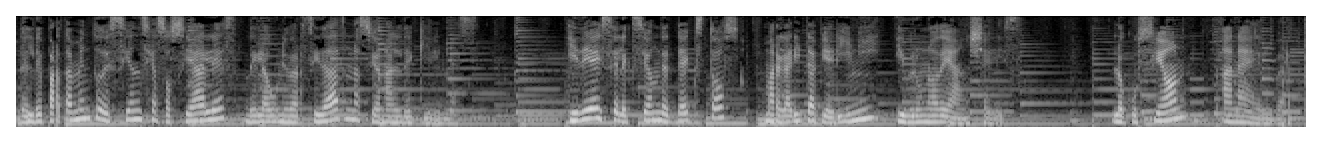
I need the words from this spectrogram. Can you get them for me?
del Departamento de Ciencias Sociales de la Universidad Nacional de Quilmes. Idea y selección de textos Margarita Pierini y Bruno de Angelis. Locución Ana Elbert.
